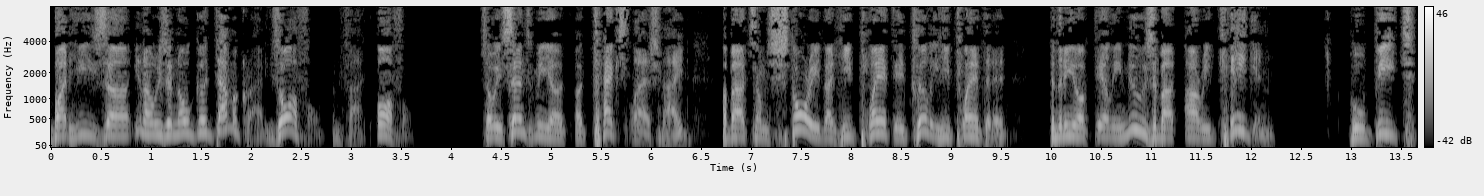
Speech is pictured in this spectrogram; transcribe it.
But he's, uh, you know, he's a no good Democrat. He's awful, in fact, awful. So he sends me a, a text last night about some story that he planted. Clearly, he planted it in the New York Daily News about Ari Kagan, who beat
